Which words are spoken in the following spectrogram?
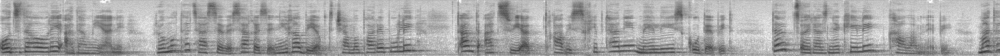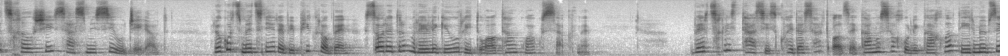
22 ადამიანი, რომელთაც ასევე სახეზე ნიღაბი აქვთ ჩამოფარებული, ტანთ აცვია ტყავის ხიფთანი მელიის კუდებით და წვერაზნექილი ქალამნები. მათაც ხელში სასმისი უჭირავთ. როგორც მეცნიერები ფიქრობენ, სწორედ რომ რელიგიურ რიტუალთან გვაქვს საქმე. ვერცხლის თასის ქვედა სარტყელზე გამოსახული გახლავთ ირმებზე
